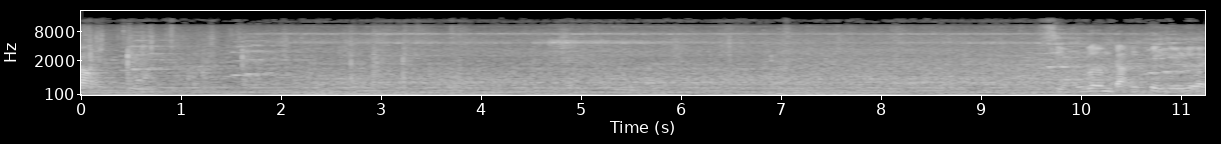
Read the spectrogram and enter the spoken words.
con. Xiển lơm đặng khuyên như lười.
